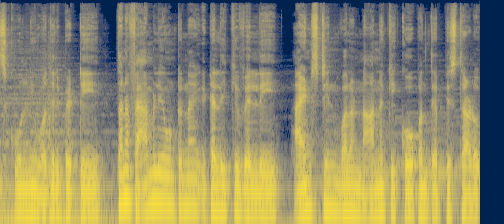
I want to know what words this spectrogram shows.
స్కూల్ని వదిలిపెట్టి తన ఫ్యామిలీ ఉంటున్న ఇటలీకి వెళ్ళి ఐన్స్టీన్ వాళ్ళ నాన్నకి కోపం తెప్పిస్తాడు.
